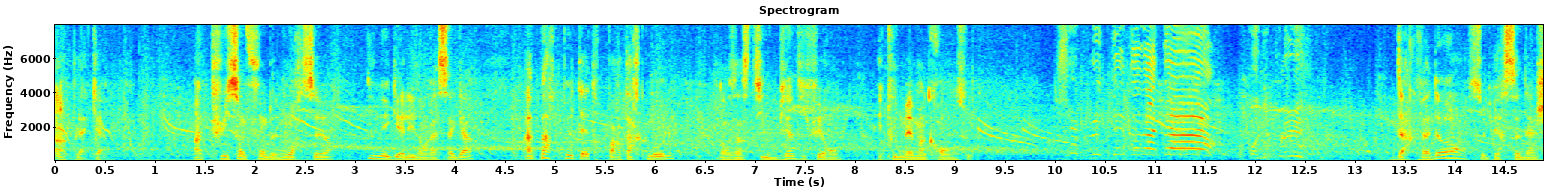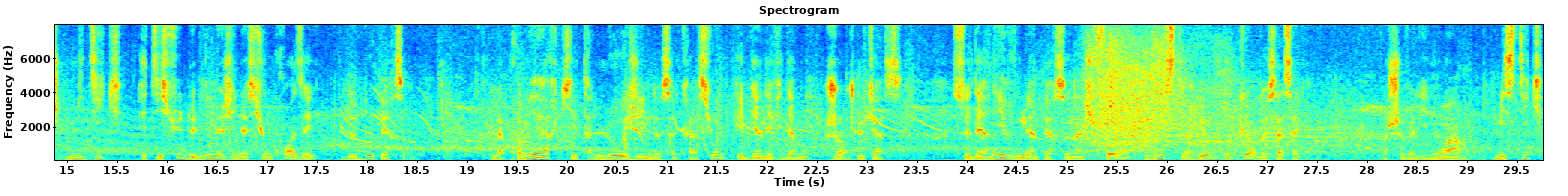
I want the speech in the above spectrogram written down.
implacable. Un puissant fond de noirceur, inégalé dans la saga, à part peut-être par Dark Maul, dans un style bien différent et tout de même un cran en dessous. J'ai plus de détonateurs Oh non plus Dark Vador, ce personnage mythique, est issu de l'imagination croisée de deux personnes. La première, qui est à l'origine de sa création, est bien évidemment George Lucas. Ce dernier voulait un personnage fort et mystérieux au cœur de sa saga. Un chevalier noir, mystique,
